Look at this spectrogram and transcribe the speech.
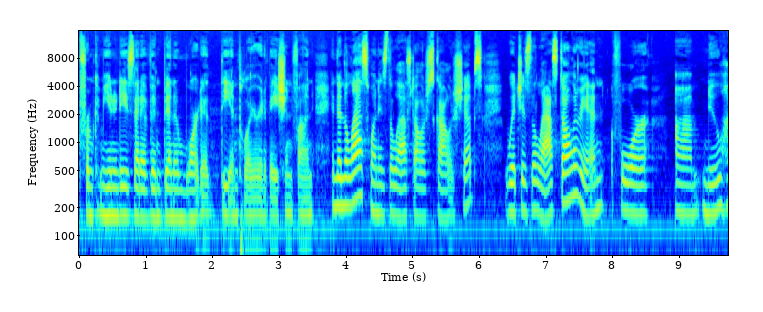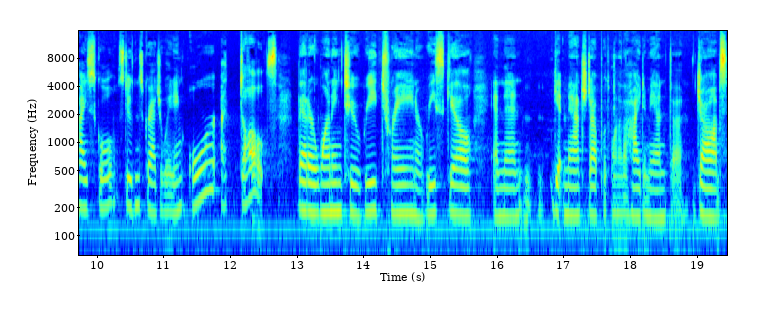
from communities that have been, been awarded the Employer Innovation Fund. And then the last one is the Last Dollar Scholarships, which is the last dollar in for um, new high school students graduating or adults that are wanting to retrain or reskill and then get matched up with one of the high demand uh, jobs.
